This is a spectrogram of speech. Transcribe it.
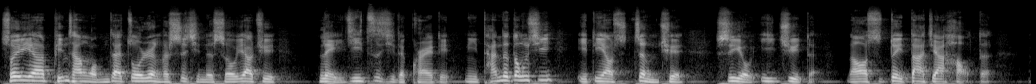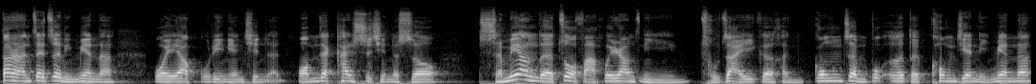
所以啊，平常我们在做任何事情的时候，要去累积自己的 credit。你谈的东西一定要是正确，是有依据的，然后是对大家好的。当然，在这里面呢，我也要鼓励年轻人，我们在看事情的时候，什么样的做法会让你处在一个很公正不阿的空间里面呢？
